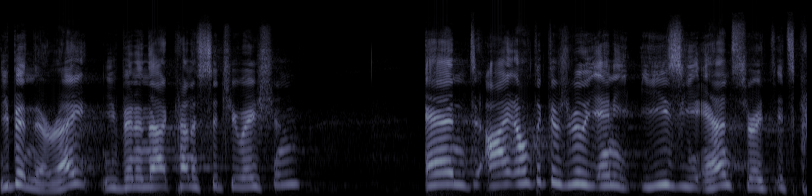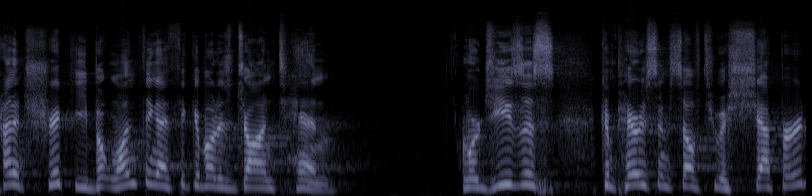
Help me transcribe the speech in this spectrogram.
You've been there, right? You've been in that kind of situation. And I don't think there's really any easy answer. It's kind of tricky, but one thing I think about is John 10, where Jesus compares himself to a shepherd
